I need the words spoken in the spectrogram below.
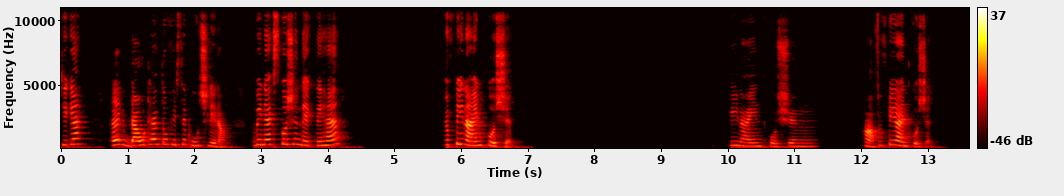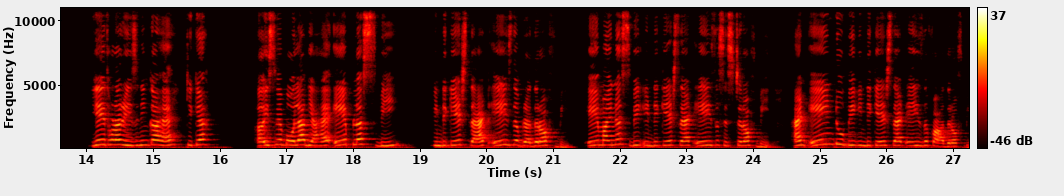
ठीक है? अगर डाउट है तो फिर से पूछ लेना। अभी नेक्स्ट क्वेश्चन देखते हैं। Fifty ninth question fifty ninth question हाँ फिफ्टी नाइन्थ क्वेश्चन ये थोड़ा रीजनिंग का है, ठीक है? इसमें बोला गया है A plus B indicates that A is the brother of B A minus B indicates that A is the sister of B and A into B indicates that A is the father of B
